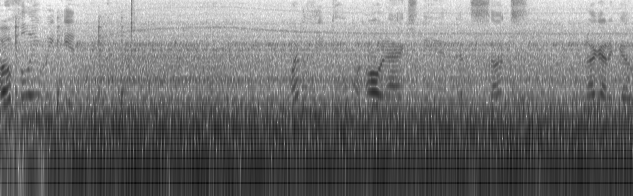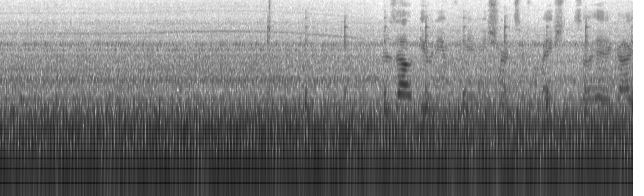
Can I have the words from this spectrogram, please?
Hopefully we can. What are we doing? Oh, an accident. That sucks. But I gotta go. Without giving him any insurance information, so hey, guy,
